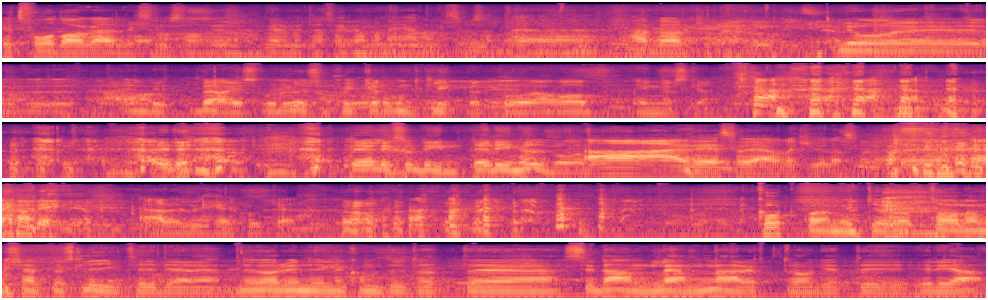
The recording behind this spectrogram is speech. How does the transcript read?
i två dagar liksom, så vill vi träffa grabbarna igen. Liksom. Så att, det här blir kul. Jag, eh, enligt Berg så var det du som skickade runt klippet på arab-engelska. är det, det är liksom din, det är din humor? Ah, det är så jävla kul alltså. Det, det, ja, den är helt sjuk. det. Kort bara Micke, vi talade om Champions League tidigare. Nu har det nyligen kommit ut att eh, Zidane lämnar uppdraget i, i Real. Har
